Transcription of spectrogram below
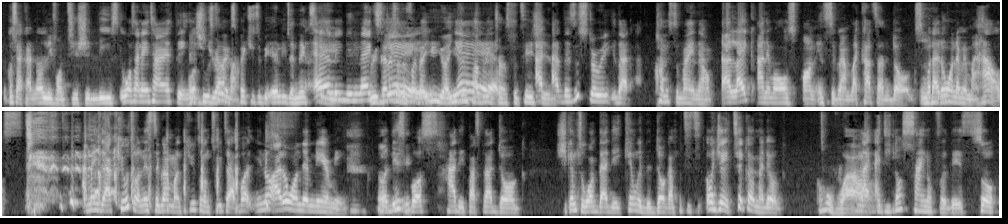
because I cannot leave until she leaves. It was an entire thing. It And was she would still drama. expect you to be early the next day. Early the next regardless of the fact that you, you are using public transportation. I, I, there's a story that comes to mind now. I like animals on Instagram, like cats and dogs, but I mm-hmm. don't want them in my house. I mean, they're cute on Instagram and cute on Twitter, but you know, I don't want them near me. But this boss had a particular dog. She came to work that day, came with the dog and put it. Oh, Jay, take care of my dog. Oh, wow. I'm like, I did not sign up for this. So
